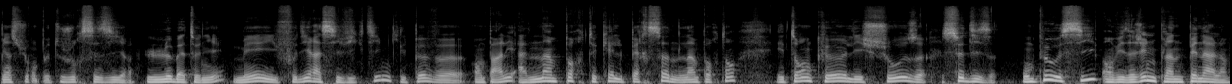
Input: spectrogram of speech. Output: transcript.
Bien sûr, on peut toujours saisir le bâtonnier, mais il faut dire à ces victimes qu'ils peuvent euh, en parler à n'importe quelle personne, l'important étant que les choses se disent. On peut aussi envisager une plainte pénale,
